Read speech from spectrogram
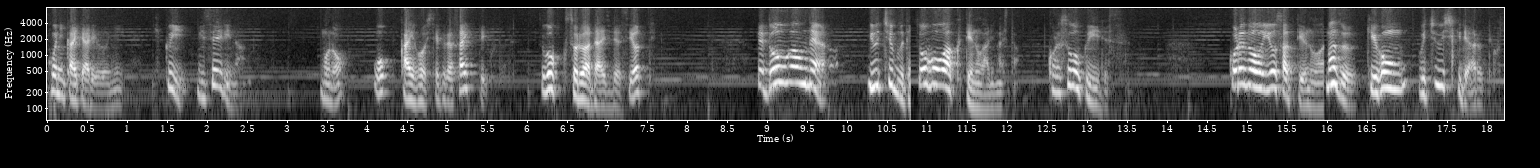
ここに書いてあるように低い未整理なものを解放してくださいっていうことです。すごくそれは大事ですよって。で動画をね YouTube で総合ワークっていうのがありました。これすごくいいです。これの良さっていうのはまず基本宇宙意識であるってこと。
